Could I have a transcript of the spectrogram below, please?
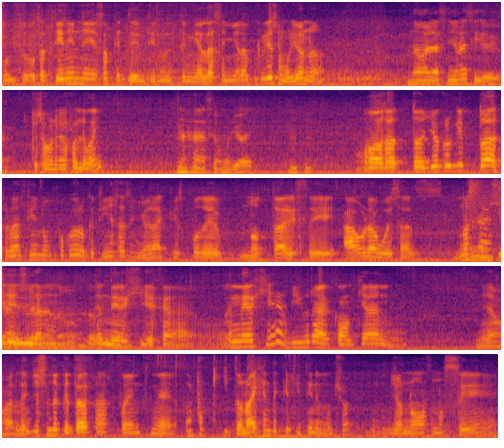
punto, o sea, tienen eso que te, tenía la señora, creo que se murió, ¿no? No, la señora sigue viva. Que se murió fue el güey. Ajá, se murió ahí. O sea, to- yo creo que todas las personas tienen un poco de lo que tiene esa señora, que es poder notar ese aura o esas, no sé Energía si vibra, ¿no? Energía, energía, vibra, como quieran llamarle. Yo siento que todas las personas pueden tener un poquito, ¿no? Hay gente que sí tiene mucho, yo no, no sé,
